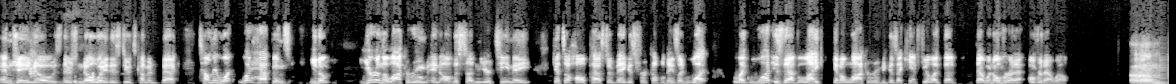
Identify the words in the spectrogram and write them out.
MJ knows there's no way this dude's coming back. Tell me what what happens. You know, you're in the locker room and all of a sudden your teammate gets a hall pass to Vegas for a couple days. Like what? Like what is that like in a locker room? Because I can't feel like that that went over that over that well. Um,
